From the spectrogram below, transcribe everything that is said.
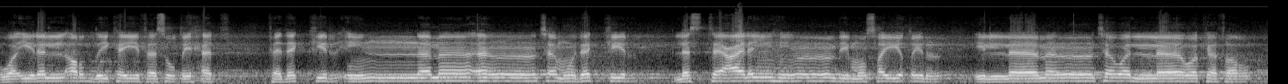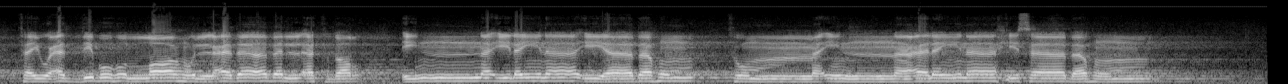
وإلى الأرض كيف سطحت؟ فذكر إنما أنت مذكر لست عليهم بمسيطر إلا من تولى وكفر فيعذبه الله العذاب الأكبر. إن إلينا إيابهم ثم إن علينا حسابهم.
